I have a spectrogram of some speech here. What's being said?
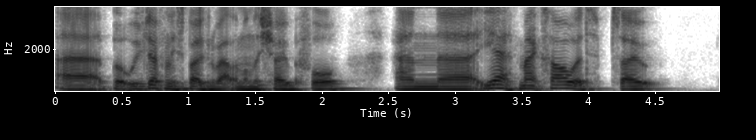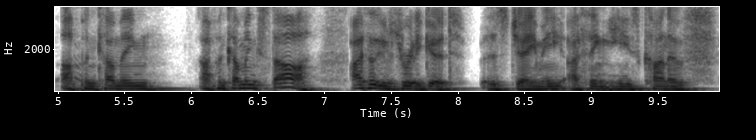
uh, but we've definitely spoken about them on the show before. And uh, yeah, Max Harwood. So up and coming, up and coming star. I thought he was really good as Jamie. I think he's kind of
